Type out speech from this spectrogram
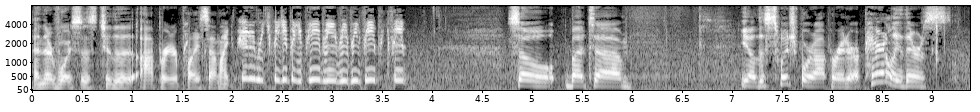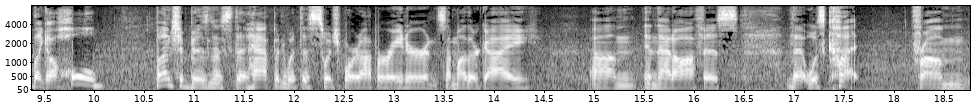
and their voices to the operator probably sound like so but um, you know the switchboard operator apparently there's like a whole bunch of business that happened with the switchboard operator and some other guy um, in that office that was cut from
